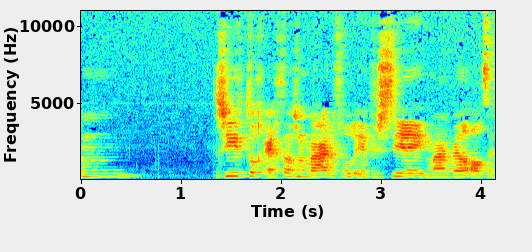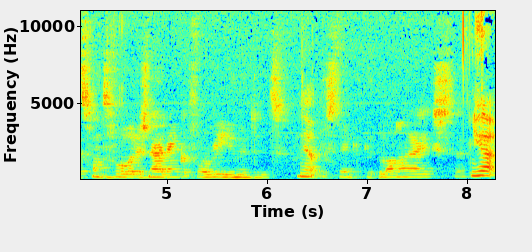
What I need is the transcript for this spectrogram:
Um, zie je toch echt als een waardevolle investering, maar wel altijd van tevoren dus nadenken voor wie je het doet. Ja. Dat is denk ik het belangrijkste. Ja,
